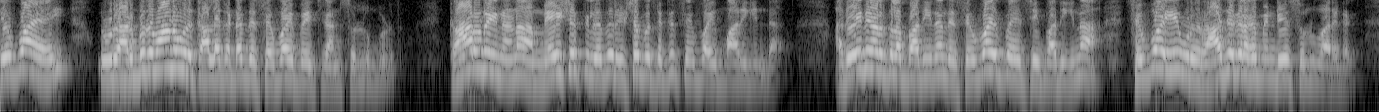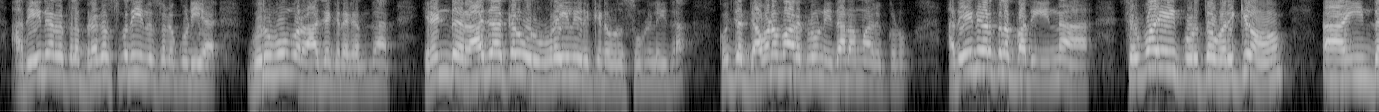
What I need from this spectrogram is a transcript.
செவ்வாயை ஒரு அற்புதமான ஒரு காலகட்டம் இந்த செவ்வாய் பயிற்சி நான் சொல்லும் பொழுது. காரணம் என்னென்னா மேஷத்திலிருந்து ரிஷபத்துக்கு செவ்வாய் மாறுகின்றார். அதே நேரத்தில் பார்த்தீங்கன்னா இந்த செவ்வாய் பயிற்சி பார்த்தீங்கன்னா செவ்வாயை ஒரு ராஜகிரகம் என்றே சொல்வார்கள் அதே நேரத்தில் பிரகஸ்பதி என்று சொல்லக்கூடிய குருவும் ராஜகிரகம் தான் இரண்டு ராஜாக்கள் ஒரு உரையில் இருக்கிற ஒரு சூழ்நிலை தான் கொஞ்சம் கவனமாக இருக்கணும் நிதானமாக இருக்கணும். அதே நேரத்தில் பார்த்தீங்கன்னா செவ்வாயை பொறுத்த வரைக்கும் இந்த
